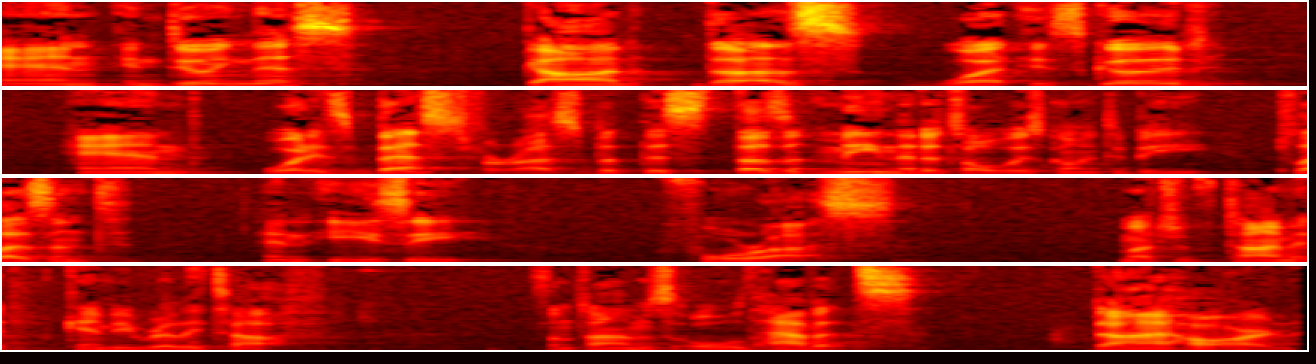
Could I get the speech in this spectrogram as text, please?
And in doing this, God does what is good and what is best for us, but this doesn't mean that it's always going to be pleasant and easy for us. Much of the time, it can be really tough. Sometimes old habits die hard.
